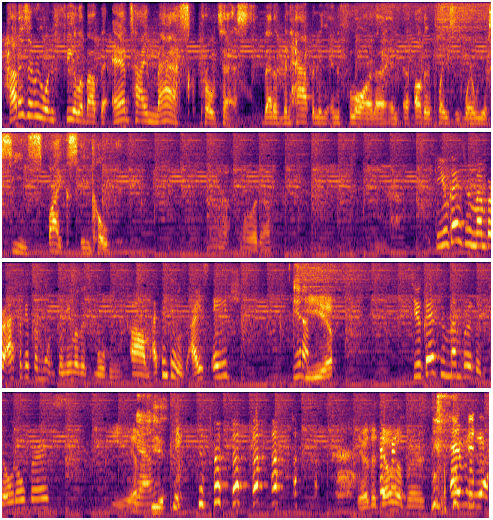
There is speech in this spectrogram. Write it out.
how does everyone feel about the anti-mask protests that have been happening in Florida and other places where we have seen spikes in COVID? Ah, Florida. Do you guys remember? I forget the, mo- the name of this movie. Um, I think it was Ice Age. Yeah. Yep. Do you guys remember the dodo birds? Yep. Yeah. Yeah. They're the dodo birds. Every yeah,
